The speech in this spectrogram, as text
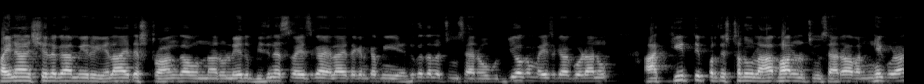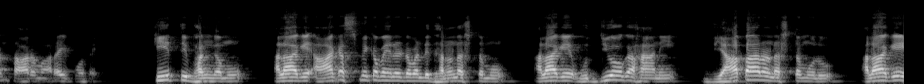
ఫైనాన్షియల్గా మీరు ఎలా అయితే స్ట్రాంగ్గా ఉన్నారో లేదు బిజినెస్ వైజ్గా ఎలా అయితే కనుక మీ ఎదుగుదల చూశారో ఉద్యోగం వైజ్గా కూడాను ఆ కీర్తి ప్రతిష్టలు లాభాలను చూశారో అవన్నీ కూడా తారుమారైపోతాయి. కీర్తి భంగము అలాగే ఆకస్మికమైనటువంటి ధన నష్టము అలాగే ఉద్యోగ హాని వ్యాపార నష్టములు అలాగే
